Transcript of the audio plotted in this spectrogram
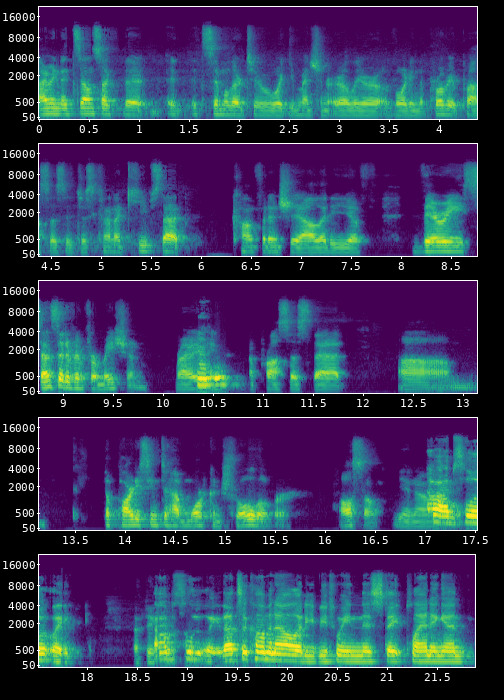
I mean, it sounds like the it, it's similar to what you mentioned earlier, avoiding the probate process. It just kind of keeps that confidentiality of very sensitive information, right? Mm-hmm. a process that um, the parties seem to have more control over. Also, you know. Oh, absolutely. I think absolutely. That's a commonality between estate planning and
